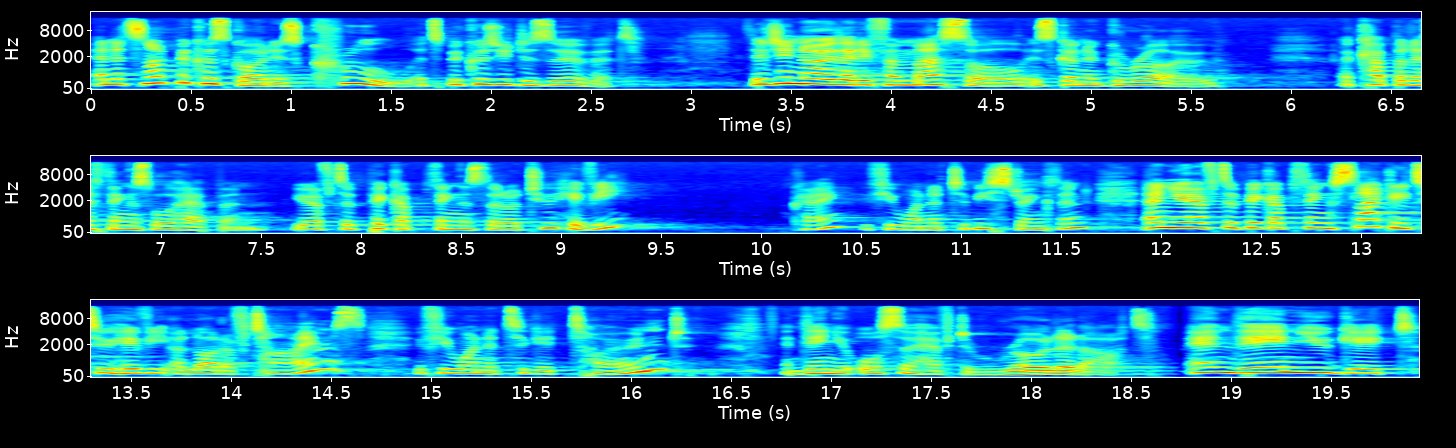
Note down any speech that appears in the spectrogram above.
And it's not because God is cruel, it's because you deserve it. Did you know that if a muscle is going to grow, a couple of things will happen? You have to pick up things that are too heavy, okay, if you want it to be strengthened, and you have to pick up things slightly too heavy a lot of times if you want it to get toned, and then you also have to roll it out, and then you get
